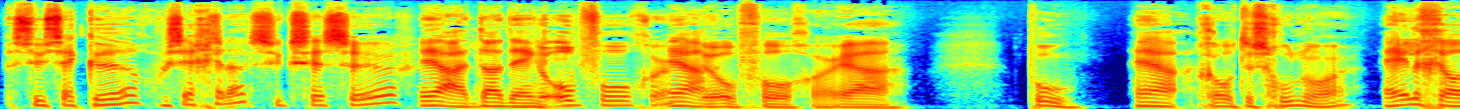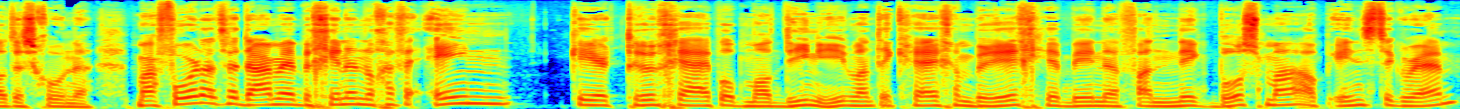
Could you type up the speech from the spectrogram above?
Successeur, hoe zeg je dat? Successeur? Ja, dat denk de ik. De opvolger? Ja. De opvolger, ja. Poeh. Ja. Grote schoenen hoor. Hele grote schoenen. Maar voordat we daarmee beginnen, nog even één keer teruggrijpen op Maldini. Want ik kreeg een berichtje binnen van Nick Bosma op Instagram.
